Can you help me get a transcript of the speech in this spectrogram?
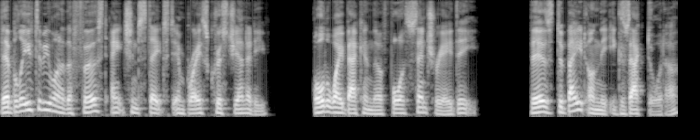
They're believed to be one of the first ancient states to embrace Christianity all the way back in the 4th century AD. There's debate on the exact order,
